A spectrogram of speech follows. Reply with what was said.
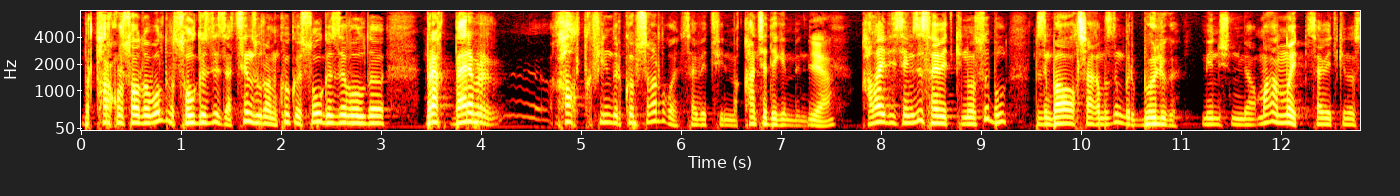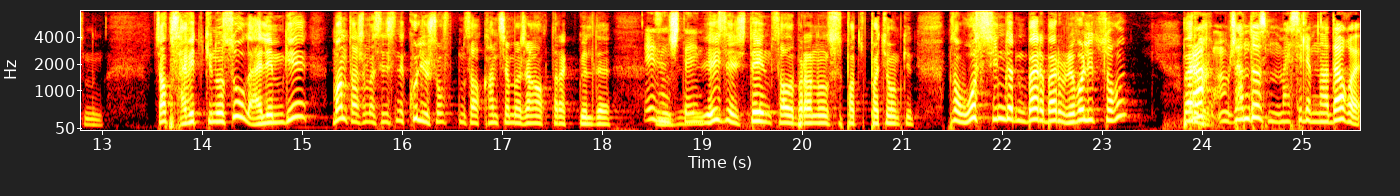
бір тар құрсауда болды сол кезде цензураның көкесі сол кезде болды. Бірақ бәрібір халықтық фильмдер көп шығарды ғой совет фильмі қанша дегенмен де. иә. Қалай десеңіз де совет киносы бұл біздің балалық шағымыздың бір бөлігі. Мен үшін ма- маған ұнайды совет киносының. Жалпы совет киносы ол әлемге монтаж мәселесінде кулешов мысалы қаншама жаңалықтар алып келді. Эйзенштейн. Эйзенштейн мысалы бір анонсыз Пот- потемкин. Мысалы осы фильмдердің бәрі бәрібір революция ғой. Бірақ жандос мәселе мынада ғой.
